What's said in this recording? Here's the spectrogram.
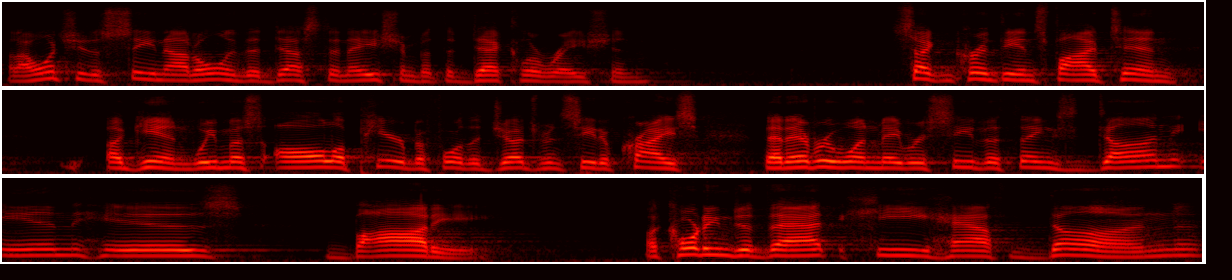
But I want you to see not only the destination but the declaration. 2 Corinthians 5:10 again, we must all appear before the judgment seat of Christ that everyone may receive the things done in his body according to that he hath done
